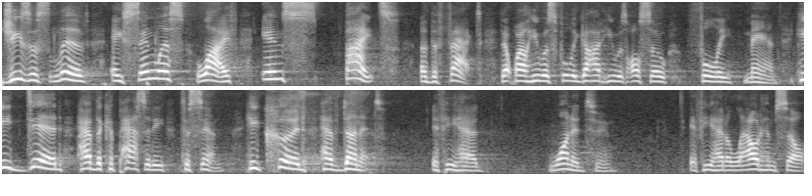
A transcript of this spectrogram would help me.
Jesus lived a sinless life in spite of the fact that while he was fully God, he was also fully man. He did have the capacity to sin. He could have done it if he had wanted to, if he had allowed himself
